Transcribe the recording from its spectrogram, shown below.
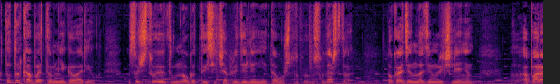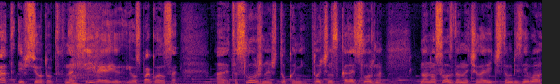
Кто только об этом не говорил. Существует много тысяч определений того, что такое государство. Только один Владимир Ильич Ленин. Аппарат и все тут. Насилие и, и успокоился. А это сложная штука, не, точно сказать сложно. Но оно создано человечеством, без него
